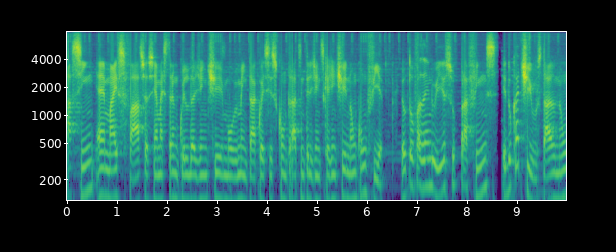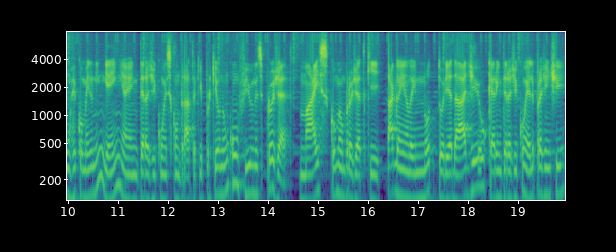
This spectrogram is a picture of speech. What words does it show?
assim é mais fácil, assim é mais tranquilo da gente movimentar com esses contratos inteligentes que a gente não confia. Eu estou fazendo isso para fins educativos, tá? Eu não recomendo ninguém a interagir com esse contrato aqui porque eu não confio nesse projeto. Mas como é um projeto que está ganhando aí notoriedade, eu quero interagir com ele para a gente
